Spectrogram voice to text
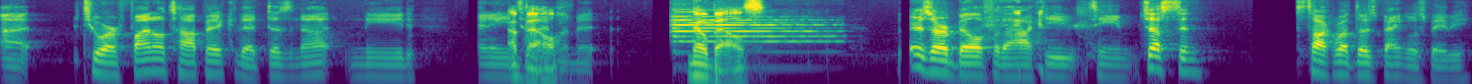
uh, to our final topic that does not need any a time bell. limit. No bells. There's our bell for the hockey team. Justin, let's talk about those Bengals, baby.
